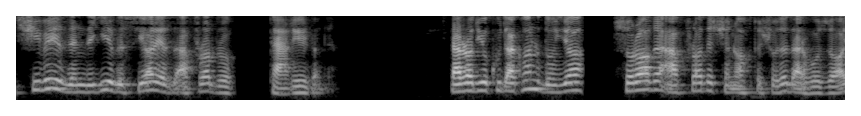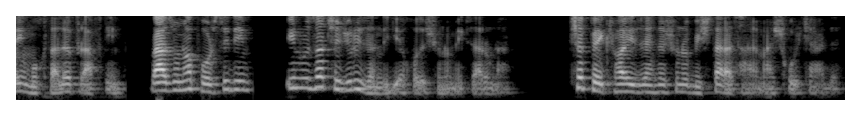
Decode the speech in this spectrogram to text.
شیوه زندگی بسیاری از افراد رو تغییر داده. در رادیو کودکان دنیا سراغ افراد شناخته شده در حوزه های مختلف رفتیم و از اونها پرسیدیم این روزا چجوری زندگی خودشون رو میگذرونن؟ چه فکرهایی ذهنشون رو بیشتر از همه مشغول کرده؟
